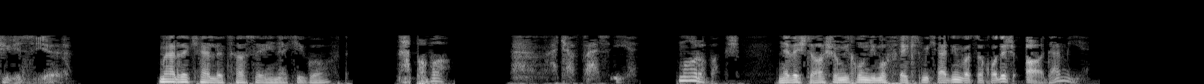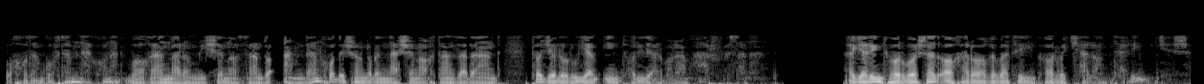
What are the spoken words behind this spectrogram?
چیزیه. مرد کل تاس اینکی گفت نه بابا عجب وضعیه. ما رو باش. نوشته هاشو میخوندیم و فکر می‌کردیم واسه خودش آدمیه. با خودم گفتم نکند واقعا مرا می‌شناسند و عمدن خودشان را به نشناختن زدند تا جلو رویم اینطوری دربارم حرف بزنند. اگر اینطور باشد آخر عاقبت این کار به کلانتری می‌کشد.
